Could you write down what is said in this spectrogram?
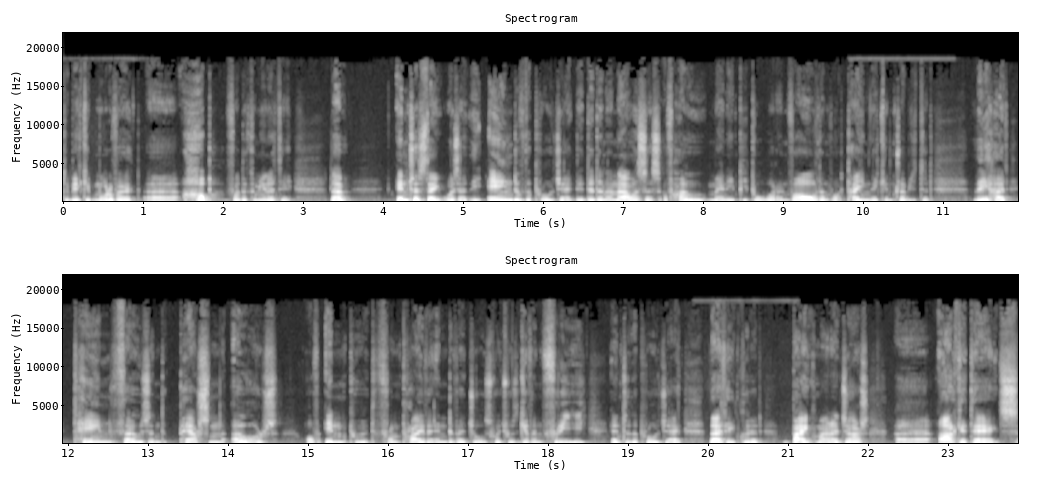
to make it more of a uh, hub for the community. Now, interesting was at the end of the project, they did an analysis of how many people were involved and what time they contributed. They had 10,000 person hours of input from private individuals, which was given free into the project. That included bank managers, uh, architects,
